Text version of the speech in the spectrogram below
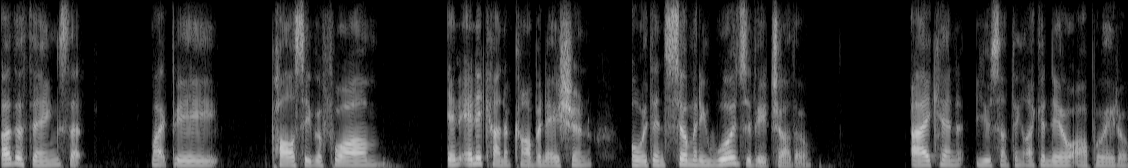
other things that might be policy reform in any kind of combination or within so many words of each other, I can use something like a neo operator.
